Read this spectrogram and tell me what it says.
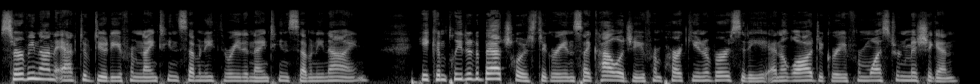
serving on active duty from 1973 to 1979. He completed a bachelor's degree in psychology from Park University and a law degree from Western Michigan.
